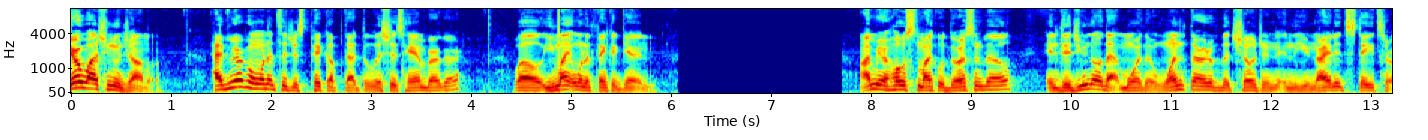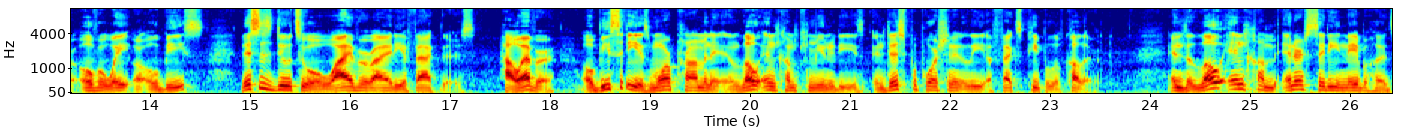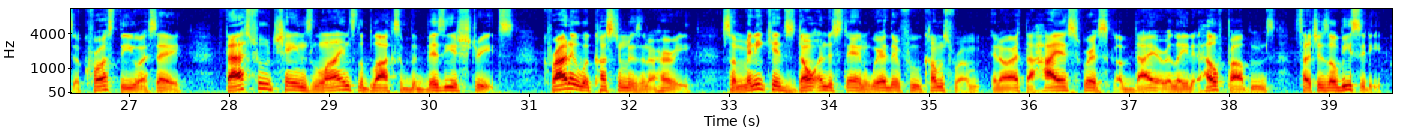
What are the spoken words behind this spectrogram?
You're watching Ujamaa. Have you ever wanted to just pick up that delicious hamburger? Well, you might want to think again. I'm your host, Michael Dorsonville, and did you know that more than one third of the children in the United States are overweight or obese? This is due to a wide variety of factors. However, obesity is more prominent in low income communities and disproportionately affects people of color. In the low income inner city neighborhoods across the USA, fast food chains lines the blocks of the busiest streets, crowded with customers in a hurry, so many kids don't understand where their food comes from and are at the highest risk of diet related health problems such as obesity.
